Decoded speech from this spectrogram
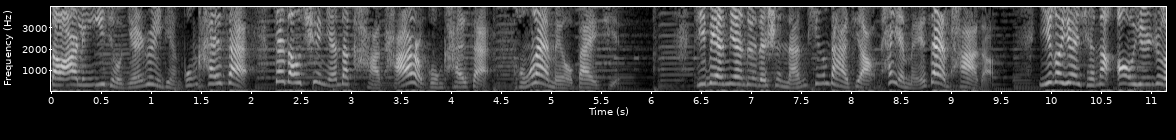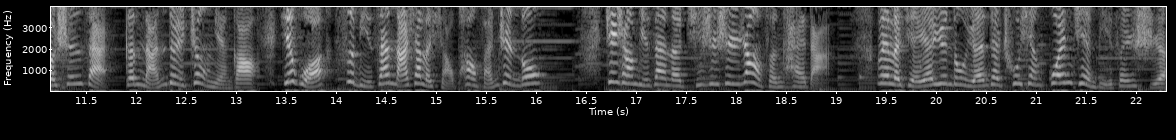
到二零一九年瑞典公开赛，再到去年的卡塔尔公开赛，从来没有败绩。即便面对的是男乒大将，他也没在怕的。一个月前的奥运热身赛，跟男队正面刚，结果四比三拿下了小胖樊振东。这场比赛呢，其实是让分开打。为了检验运动员在出现关键比分时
